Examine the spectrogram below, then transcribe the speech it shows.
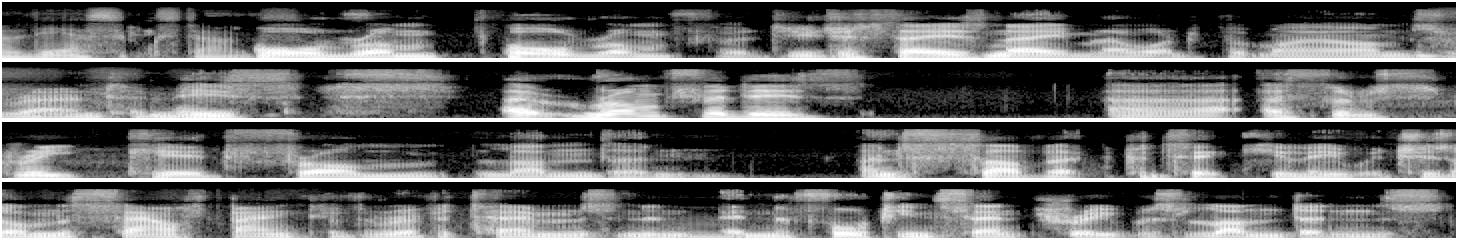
of the Essex Dogs? Poor, Rom, poor Romford. You just say his name and I want to put my arms around him. He's uh, Romford is uh, a sort of street kid from London and Southwark, particularly, which is on the south bank of the River Thames, and in, mm. in the 14th century was London's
